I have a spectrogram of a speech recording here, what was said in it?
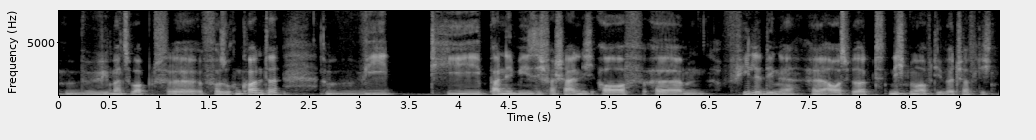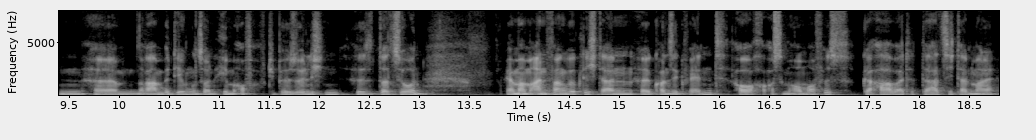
wie man es überhaupt äh, versuchen konnte, wie die Pandemie sich wahrscheinlich auf ähm, viele Dinge äh, auswirkt, nicht nur auf die wirtschaftlichen ähm, Rahmenbedingungen, sondern eben auch auf die persönlichen äh, Situationen. Wir haben am Anfang wirklich dann äh, konsequent auch aus dem Homeoffice gearbeitet. Da hat sich dann mal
